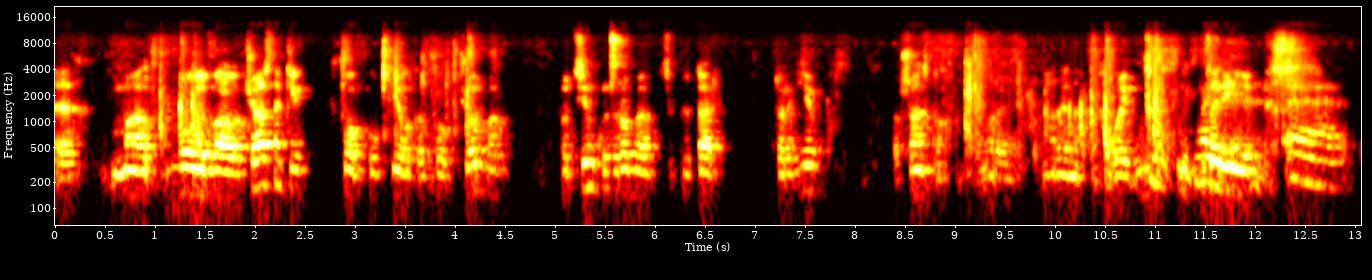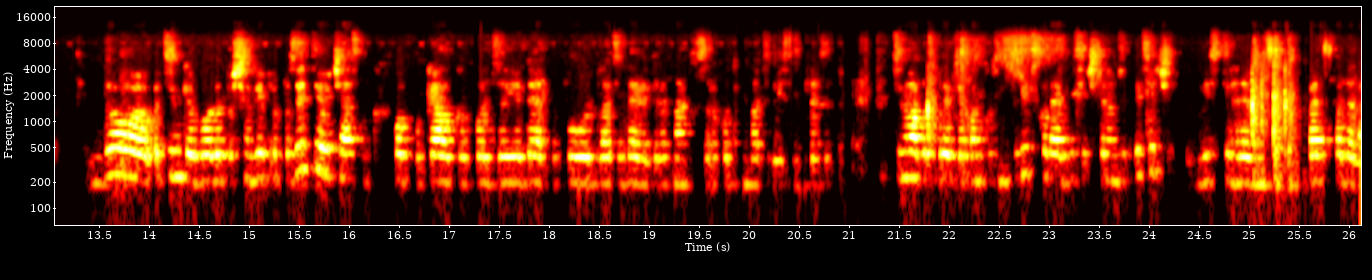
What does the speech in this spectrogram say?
Е, ма- Було два учасники, ФОП Купілка, ФОП Чорба. Оцінку зробить секретар торгів Павшанська Марина. Марина. Ой, Марія. Е, До оцінки було допущено дві пропозиції. Учасник ФОП Келко код за ЄДР ППУ 29 19 41 28 33. Цінова пропозиція конкурсних торгів складає 214 тисяч 200 гривень без ПДВ.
